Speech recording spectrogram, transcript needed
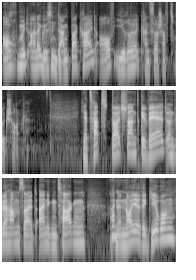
auch mit einer gewissen Dankbarkeit auf ihre Kanzlerschaft zurückschauen kann. Jetzt hat Deutschland gewählt und wir haben seit einigen Tagen eine neue Regierung.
